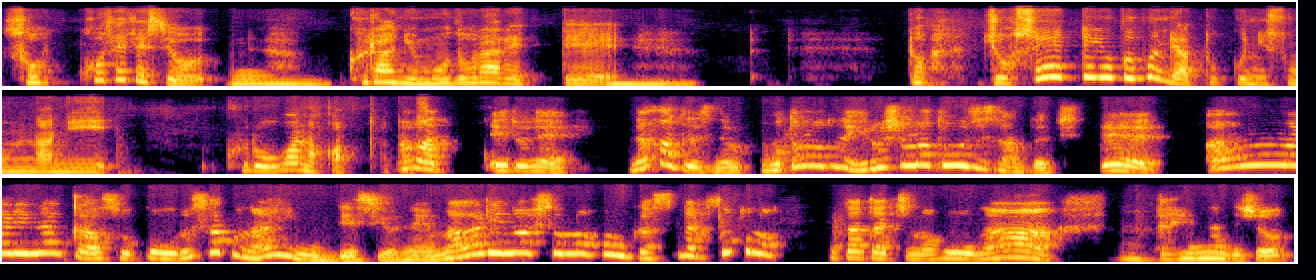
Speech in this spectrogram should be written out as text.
そこでですよ、うん。蔵に戻られて、だ女性っていう部分では特にそんなに苦労はなかったですなんか、えっ、とね、なかったですね。もともとね、広島当時さんたちって、あんまりなんかそこうるさくないんですよね。周りの人の方が、外の方たちの方がうん大変なんでしょ？っ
